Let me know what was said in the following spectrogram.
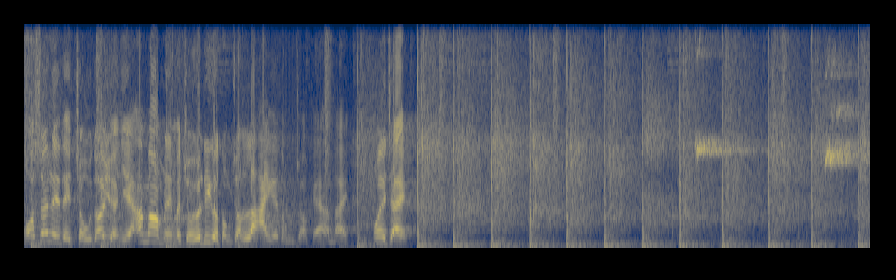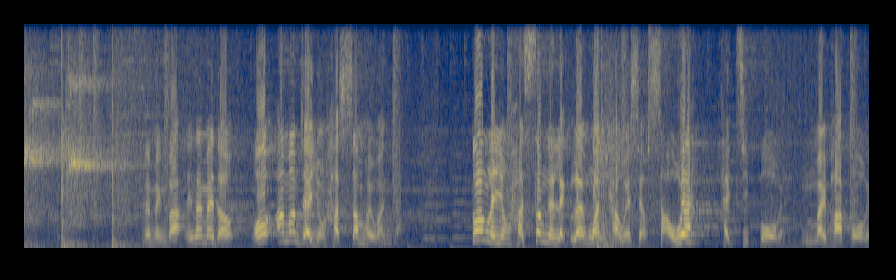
我想你哋做到一樣嘢，啱啱你咪做咗呢個動作拉嘅動作嘅，係咪？我哋就係明唔明白？你睇唔睇到？我啱啱就係用核心去運球。當你用核心嘅力量運球嘅時候，手咧係接波嘅，唔係拍波嘅。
